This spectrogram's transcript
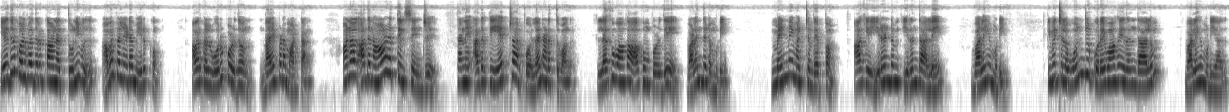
எதிர்கொள்வதற்கான துணிவு அவர்களிடம் இருக்கும். அவர்கள் ஒருபொழுதும் பயப்பட மாட்டாங்க. ஆனால் அதன் ஆழத்தில் சென்று தன்னை அதற்கு ஏற்றாற் போல நடத்துவாங்க. லகுவாக ஆகும் பொழுதே வளைந்திட முடியும். மென்மை மற்றும் வெப்பம் ஆகிய இரண்டும் இருந்தாலே வளைய முடியும். இவற்றில் ஒன்று குறைவாக இருந்தாலும் வளைய முடியாது.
